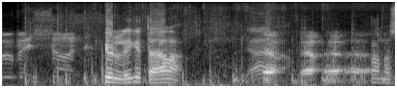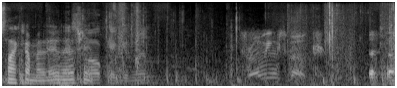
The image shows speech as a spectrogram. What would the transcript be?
Move it, son. Gullige da. Yeah. Ja, ja, ja. ja. Faen å snakke med dem, det er fint. Smoke. Throwing smoke. Dette.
